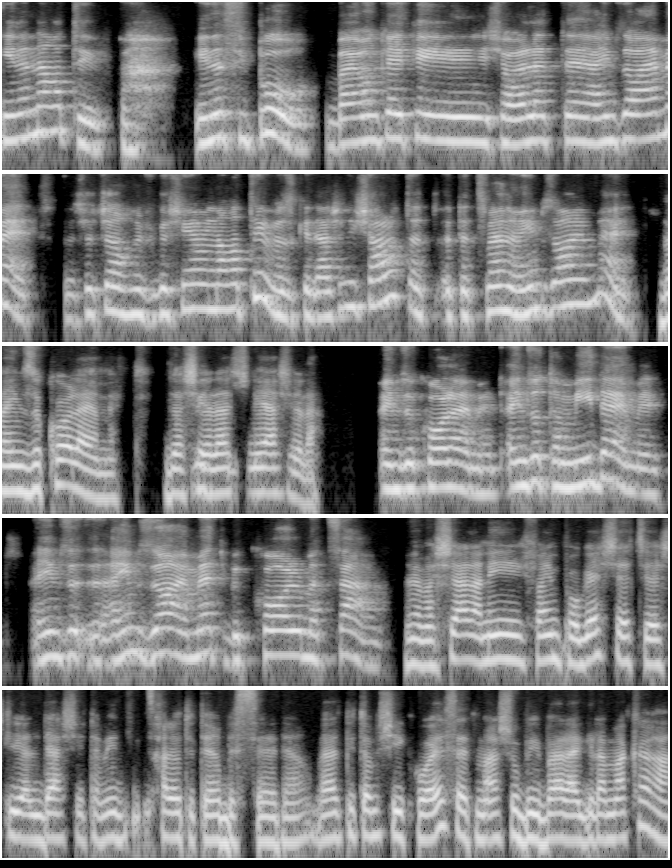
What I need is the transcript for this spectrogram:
הנה נרטיב, הנה סיפור. ביירון קייטי שואלת אה, האם זו האמת. אני חושבת שאנחנו נפגשים עם נרטיב, אז כדאי שנשאל את, את עצמנו האם זו האמת. והאם זו כל האמת? זו השאלה השנייה שלה. האם זו כל האמת? האם זו תמיד האמת? האם, זו, האם זו האמת בכל מצב? למשל, אני לפעמים פוגשת שיש לי ילדה שהיא תמיד צריכה להיות יותר בסדר, ואז פתאום שהיא כועסת, משהו בי בא להגיד לה, מה קרה?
